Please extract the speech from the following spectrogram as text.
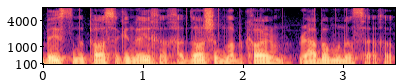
based on the Pasuk in Eicha, Chadashim Labkarim, Rabba Munasecha,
